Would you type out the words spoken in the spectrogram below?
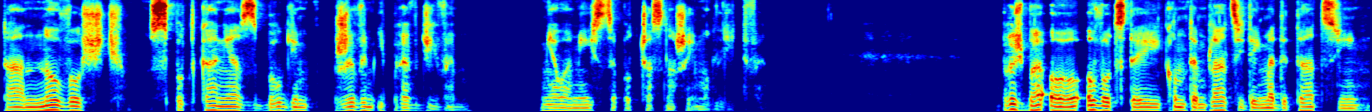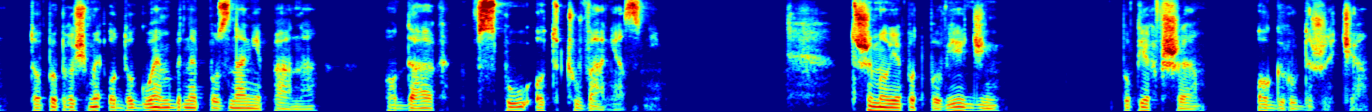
ta nowość spotkania z Bogiem żywym i prawdziwym miała miejsce podczas naszej modlitwy. Prośba o owoc tej kontemplacji, tej medytacji, to poprośmy o dogłębne poznanie Pana, o dar współodczuwania z Nim. Trzy moje podpowiedzi. Po pierwsze, ogród życia.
